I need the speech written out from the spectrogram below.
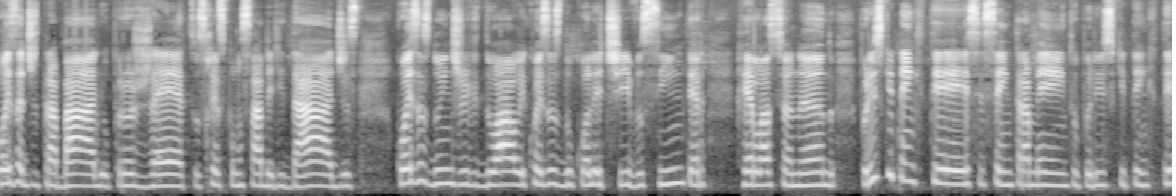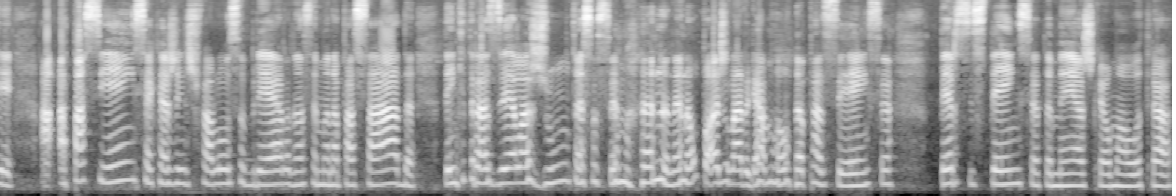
coisa de trabalho, projetos, responsabilidades, coisas do individual e coisas do coletivo se interrelacionando. Por isso que tem que ter esse centramento, por isso que tem que ter a, a paciência que a gente falou sobre ela na semana passada, tem que trazer ela junto essa semana, né? Não pode largar a mão da paciência. Persistência também acho que é uma outra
